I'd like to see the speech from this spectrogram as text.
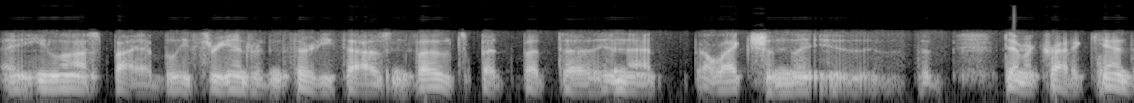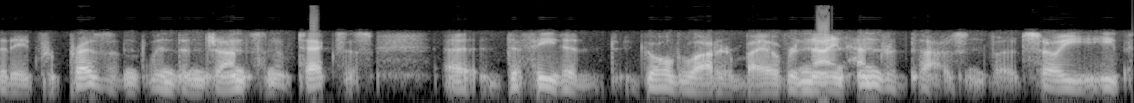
he lost by, I believe, 330,000 votes. But but uh, in that election, the, the Democratic candidate for president, Lyndon Johnson of Texas, uh, defeated Goldwater by over 900,000 votes. So he, he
